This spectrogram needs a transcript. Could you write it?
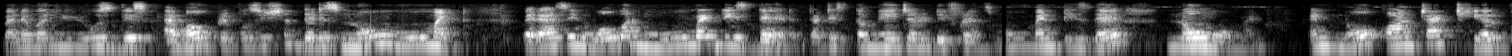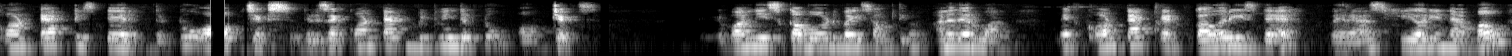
Whenever you use this above preposition, there is no movement whereas in over movement is there that is the major difference movement is there no movement and no contact here contact is there the two objects. There is a contact between the two objects. One is covered by something, another one. When contact and cover is there, whereas here in above,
